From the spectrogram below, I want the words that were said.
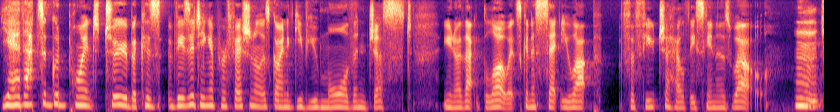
Yeah, that's a good point too, because visiting a professional is going to give you more than just, you know, that glow. It's going to set you up for future healthy skin as well. Mm.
